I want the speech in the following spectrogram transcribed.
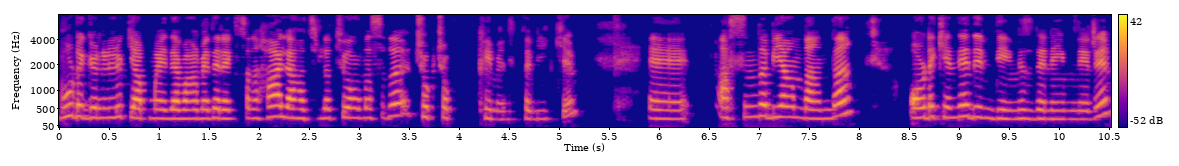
burada gönüllülük yapmaya devam ederek sana hala hatırlatıyor olması da çok çok kıymetli tabii ki. E, aslında bir yandan da orada kendi edindiğiniz deneyimleri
